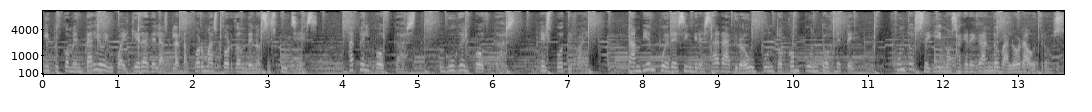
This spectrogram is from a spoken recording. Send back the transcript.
y tu comentario en cualquiera de las plataformas por donde nos escuches. Apple Podcast, Google Podcast, Spotify. También puedes ingresar a grow.com.gt. Juntos seguimos agregando valor a otros.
